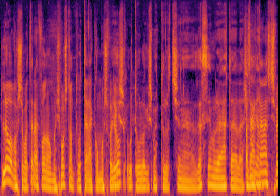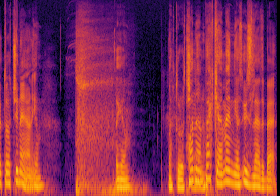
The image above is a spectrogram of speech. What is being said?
leolvasom a telefonom, és mostantól telekomos vagyok. És utólag is meg tudod csinálni az eszémre átállást. Az Igen. átállást is meg tudod csinálni. Igen. Igen. Meg tudod csinálni. hanem be kell menni az üzletbe.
